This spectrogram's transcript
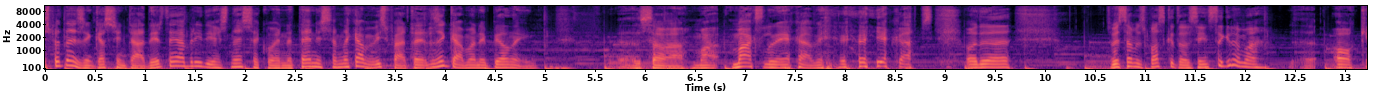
Es pat nezinu, kas viņa tāda ir tajā brīdī. Es nesakoju ne tenisam, nekam vispār. Zinu, kā man ir pilnīgi Eh, savā mā māksliniekā iekāpis. Un, uh, pēc tam es paskatos Instagram. Uh, ok,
